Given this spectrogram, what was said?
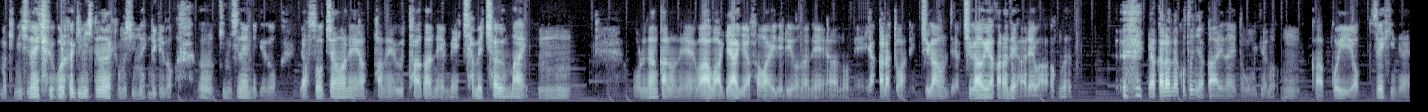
まあ、気にしないけど、俺が気にしてないかもしんないんだけど、うん、気にしないんだけど、安尾ちゃんはね、やっぱね、歌がね、めちゃめちゃ上手い。うん。俺なんかのね、わーわーギャーギャー騒いでるようなね、あのね、やからとはね、違うんだよ。違うやからであれば。やからなことには変わりないと思うけど、うん、かっこいいよ。ぜひね、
